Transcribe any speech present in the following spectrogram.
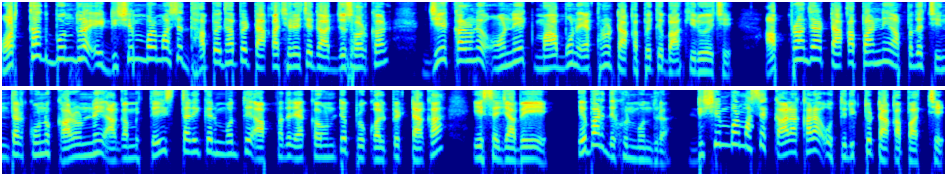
অর্থাৎ বন্ধুরা, এই ডিসেম্বর মাসে ধাপে ধাপে টাকা ছেড়েছে রাজ্য সরকার, যে কারণে অনেক মা বোন এখনও টাকা পেতে বাকি রয়েছে। আপনারা যারা টাকা পাননি, আপনাদের চিন্তার কোনো কারণ নেই, আগামী তেইশ তারিখের মধ্যে আপনাদের অ্যাকাউন্টে প্রকল্পের টাকা এসে যাবে। এবার দেখুন বন্ধুরা, ডিসেম্বর মাসে কারা কারা অতিরিক্ত টাকা পাচ্ছে?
